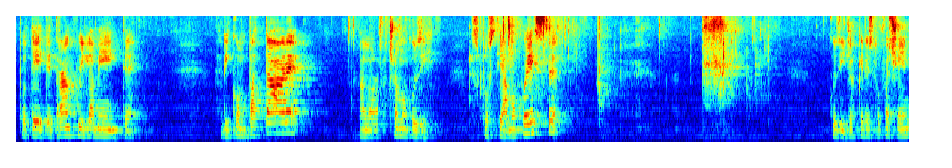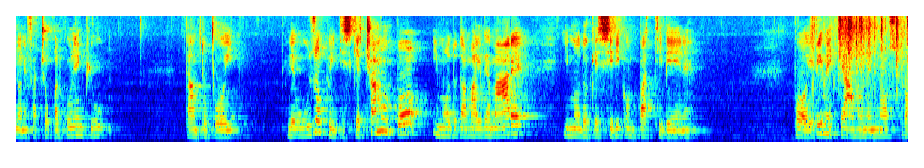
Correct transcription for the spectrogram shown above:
potete tranquillamente ricompattare. Allora facciamo così. Spostiamo queste. Così già che le sto facendo ne faccio qualcuna in più. Tanto poi le uso. Quindi schiacciamo un po in modo da amalgamare in modo che si ricompatti bene. Poi rimettiamo nel nostro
